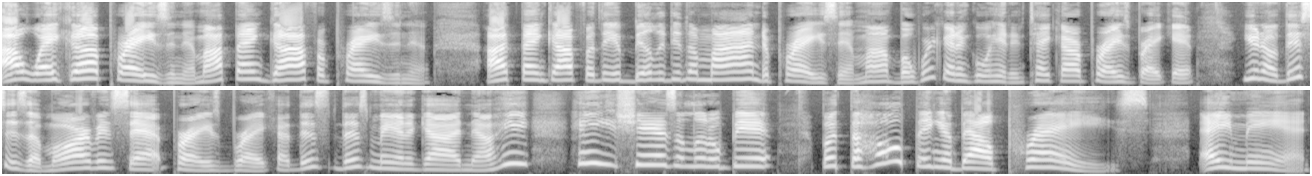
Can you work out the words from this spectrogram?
I wake up praising Him. I thank God for praising Him. I thank God for the ability of the mind to praise Him. Huh? But we're going to go ahead and take our praise break. And, you know, this is a Marvin Sapp praise break. Uh, this this man of God now, he he shares a little bit but the whole thing about praise, amen,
